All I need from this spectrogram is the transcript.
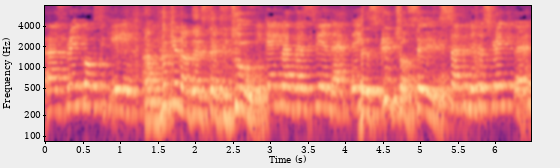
Uh, Spreuken hoofdstuk 1. I'm looking at verse 32. Ik kijk naar vers 32. The scripture says, staat in de geschriften.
